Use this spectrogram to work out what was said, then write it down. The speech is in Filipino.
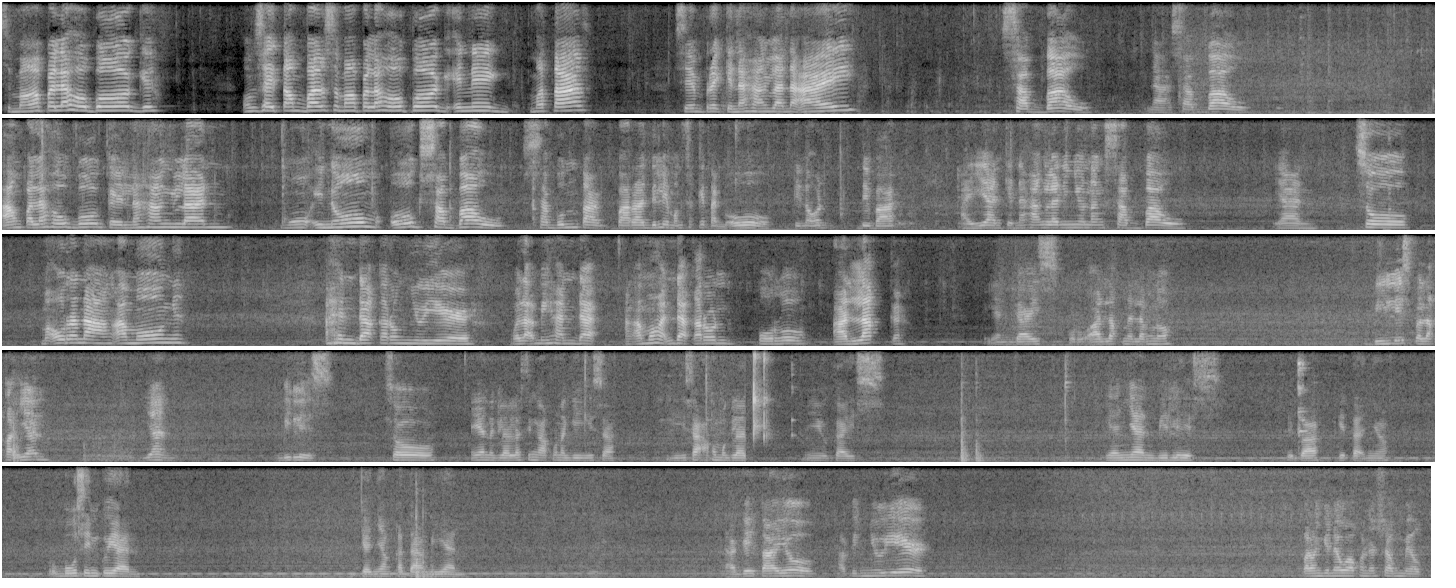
Sa mga palahubog, unsay tambal sa mga palahubog, inig mata, siyempre kinahanglan na ay sabaw. Na sabaw. Ang palahubog kay nahanglan mo inom og sabaw sa buntag para dili magsakit ag o. Tinuod, di ba? Ayan, kinahanglan ninyo ng sabaw. Yan. So, maura na ang among handa karong New Year. Wala mi handa. Ang amo handa karon puro alak. Ayan guys, puro alak na lang no. Bilis pala ka yan. Yan. Bilis. So, ayan, naglalasing ako nag-iisa. Nag-iisa ako maglalasing. You guys. Yan yan, bilis. 'Di ba? Kita nyo. Ubusin ko yan. Ganyang kadami yan. Lagay tayo. Happy New Year. Parang ginawa ko na siyang milk.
